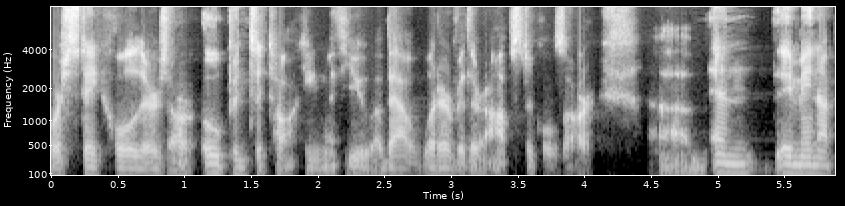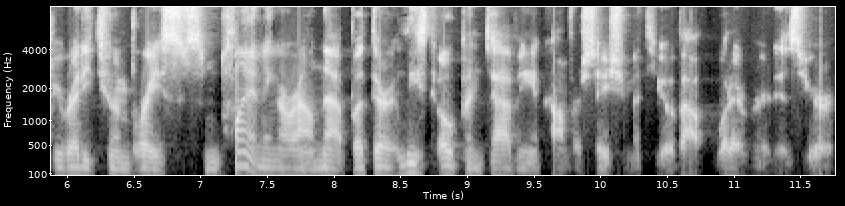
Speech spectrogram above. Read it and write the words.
or stakeholders are open to talking with you about whatever their obstacles are. Um, and they may not be ready to embrace some planning around that, but they're at least open to having a conversation with you about whatever it is you're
